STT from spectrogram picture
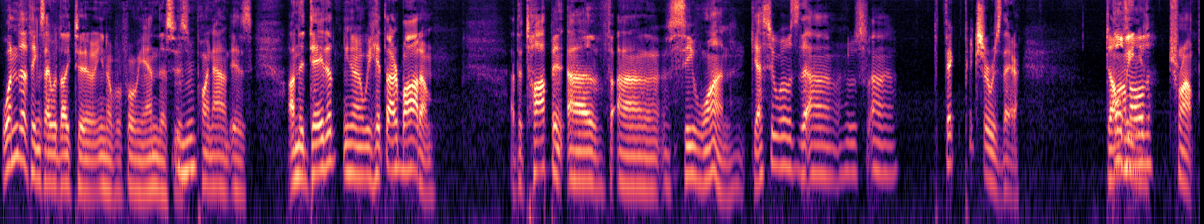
One of the things I would like to, you know, before we end this, is Mm-hmm. point out is on the day that you know we hit our bottom, at the top of uh, C one, guess who was the uh, whose uh, picture was there? Donald Convenient. Trump.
